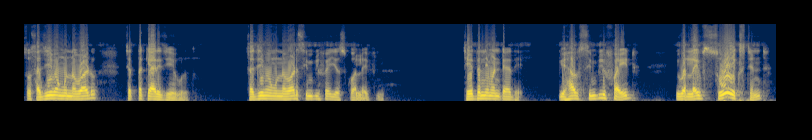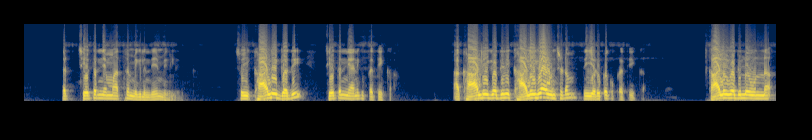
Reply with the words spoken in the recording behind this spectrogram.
సో సజీవంగా ఉన్నవాడు చెత్త క్యారీ చేయకూడదు. సజీవంగా ఉన్నవాడు సింప్లిఫై చేసుకోవాలి లైఫ్ని చైతన్యం అంటే అదే. You have simplified your life so extent that చైతన్యం మాత్రం మిగిలింది ఏం మిగిలింది? సో ఈ ఖాళీ గది చైతన్యానికి ప్రతీక. ఆ ఖాళీ గదిని ఖాళీగా ఉంచడం నీ ఎరుకకు ప్రతీక. ఖాళీ గదిలో ఉన్న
